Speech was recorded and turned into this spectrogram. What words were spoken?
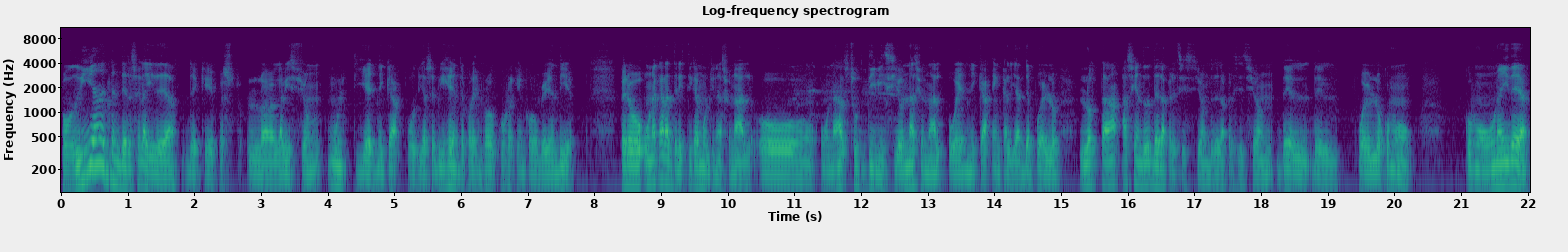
Podría entenderse la idea de que pues, la, la visión multiétnica podría ser vigente, por ejemplo, ocurre aquí en Colombia hoy en día. Pero una característica multinacional o una subdivisión nacional o étnica en calidad de pueblo lo está haciendo desde la precisión, desde la precisión del, del pueblo como, como una idea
